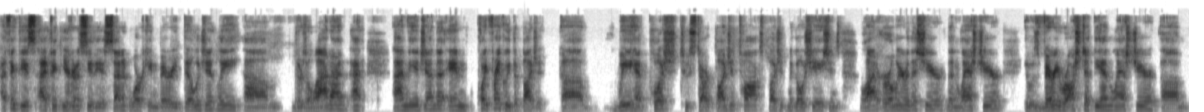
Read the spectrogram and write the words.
I think these. I think you're going to see the Senate working very diligently. Um, there's a lot on on the agenda, and quite frankly, the budget. Uh, we have pushed to start budget talks, budget negotiations a lot earlier this year than last year. It was very rushed at the end last year. Um,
